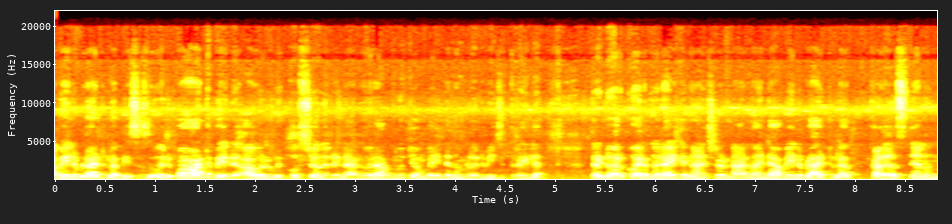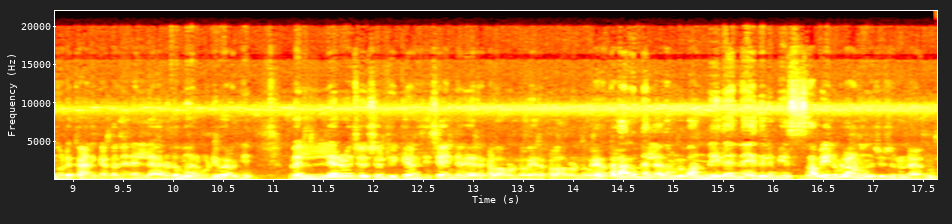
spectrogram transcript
അവൈലബിൾ ആയിട്ടുള്ള പീസസ് ഒരുപാട് പേര് ആ ഒരു റിക്വസ്റ്റ് വന്നിട്ടുണ്ടായിരുന്നു. ഒരു അറുന്നൂറ്റി അമ്പതിന്റെ നമ്മളൊരു വിചിത്രയിൽ ത്രെഡ് വർക്ക് വരുന്ന ഒരു ഐറ്റം കാണിച്ചിട്ടുണ്ടായിരുന്നു. അതിന്റെ അവൈലബിൾ ആയിട്ടുള്ള കളേഴ്സ് ഞാൻ ഒന്നുകൂടെ കാണിക്കട്ടെ. ഞാൻ എല്ലാവരോടും മറുപടി പറഞ്ഞ് നമ്മളെല്ലാവരും ചോദിച്ചുകൊണ്ടിരിക്കുകയാണ് ചേച്ചി അതിന്റെ വേറെ കളറുണ്ടോ വേറെ കളറുണ്ടോ വേറെ കളറൊന്നല്ല നമ്മൾ വന്നതിൽ തന്നെ ഏതെങ്കിലും പീസസ് അവൈലബിൾ ആണോ എന്ന് ചോദിച്ചിട്ടുണ്ടായിരുന്നു.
